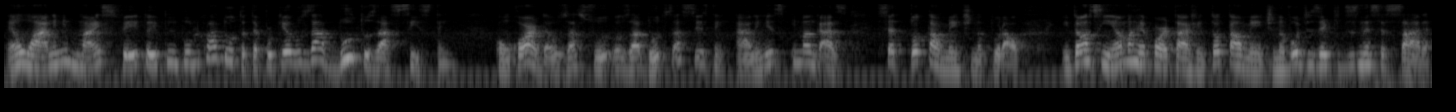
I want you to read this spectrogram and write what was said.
é um anime mais feito aí para um público adulto, até porque os adultos assistem. Concorda? Os, os adultos assistem animes e mangás. Isso é totalmente natural. Então, assim, é uma reportagem totalmente, não vou dizer que desnecessária,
